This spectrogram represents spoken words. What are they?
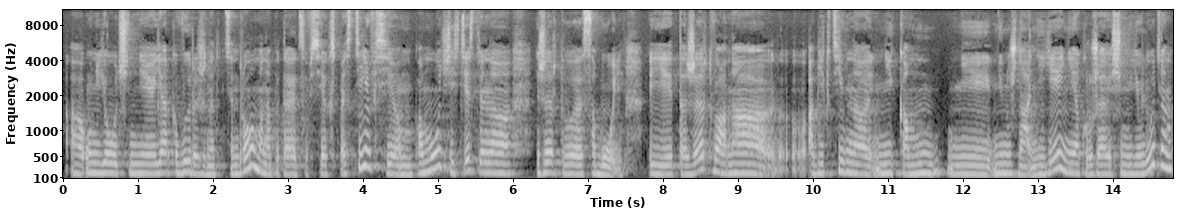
А, у нее очень ярко выражен этот синдром, она пытается всех спасти, всем помочь, естественно, жертвуя собой. И эта жертва, она э, объективно никому не, не нужна, ни ей, ни окружающим ее людям.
